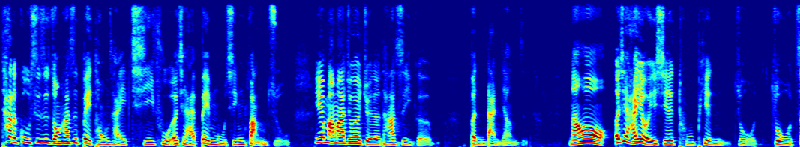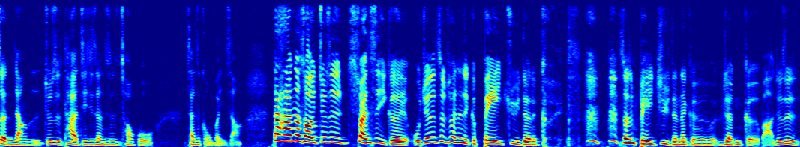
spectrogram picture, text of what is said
他的故事之中，他是被同才欺负，而且还被母亲放逐，因为妈妈就会觉得他是一个笨蛋这样子。然后，而且还有一些图片佐佐证这样子，就是他的鸡鸡真的是超过。三十公分以上，但他那时候就是算是一个，我觉得这算是一个悲剧的那个，算是悲剧的那个人格吧，就是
